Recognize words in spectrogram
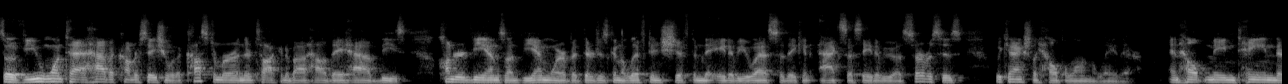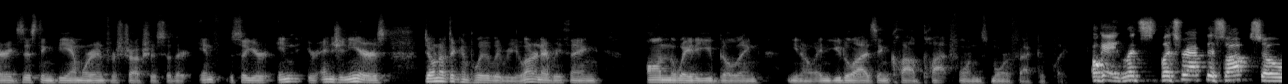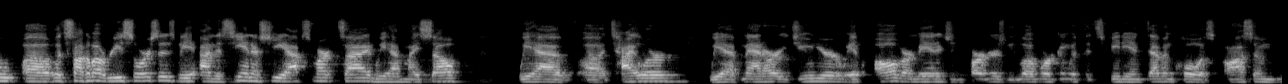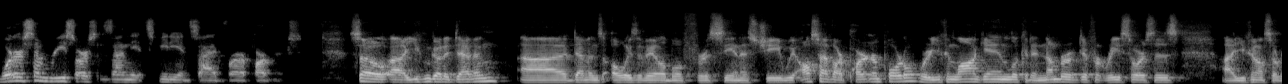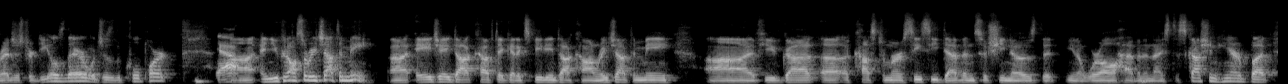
So if you want to have a conversation with a customer and they're talking about how they have these 100 VMs on VMware, but they're just going to lift and shift them to AWS so they can access AWS services, we can actually help along the way there and help maintain their existing VMware infrastructure so they're in, so your in your engineers don't have to completely relearn everything on the way to you building, you know, and utilizing cloud platforms more effectively. Okay, let's let's wrap this up. So uh, let's talk about resources. We on the CNSG AppSmart side, we have myself, we have uh, Tyler, we have Matt Hardy Jr., we have all of our managing partners. We love working with Expedient. Devin Cole is awesome. What are some resources on the Expedient side for our partners? So uh, you can go to Devin. Uh, Devin's always available for CNSG. We also have our partner portal where you can log in, look at a number of different resources. Uh, you can also register deals there, which is the cool part. Yeah. Uh, and you can also reach out to me, uh, at expedient.com. Reach out to me uh, if you've got a, a customer, CC Devin, so she knows that you know we're all having a nice discussion here. But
